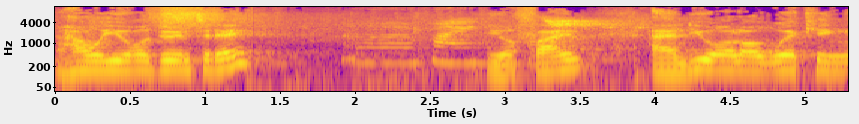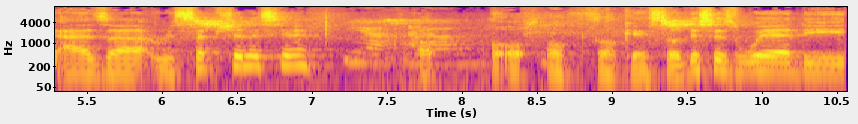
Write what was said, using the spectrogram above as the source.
How are you all doing today? Uh, fine. You're fine. And you all are working as a receptionist here? Yeah. Uh, Oh, oh, oh, okay. So this is where the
